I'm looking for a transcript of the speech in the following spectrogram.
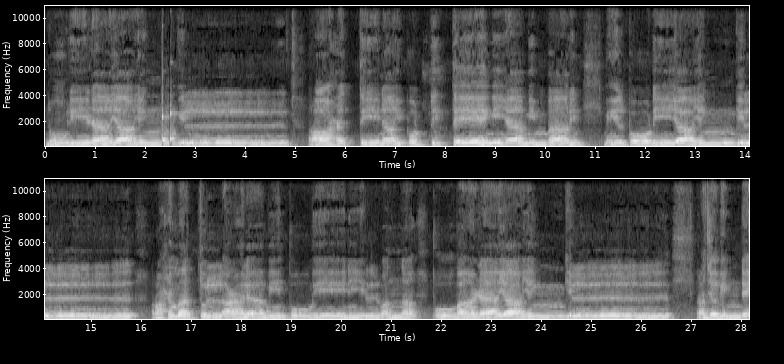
നൂലിഴയായെങ്കിൽ റാഹത്തിനായി പൊട്ടിത്തേങ്ങിയ മിമ്പറിൻ മേൽപോടിയായെങ്കിൽ റഹ്മത്തുൽ ആലമീൻ പൂമേനിയിൽ വന്ന പൂമഴയായെങ്കിൽ റജബിന്റെ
